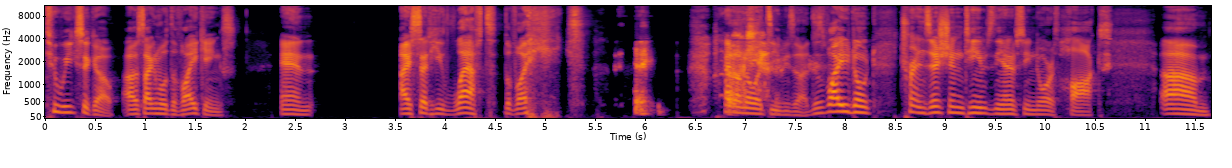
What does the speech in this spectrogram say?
two weeks ago. I was talking about the Vikings, and I said he left the Vikings. I don't know what team he's on. This is why you don't transition teams in the NFC North. Hawk. Um,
